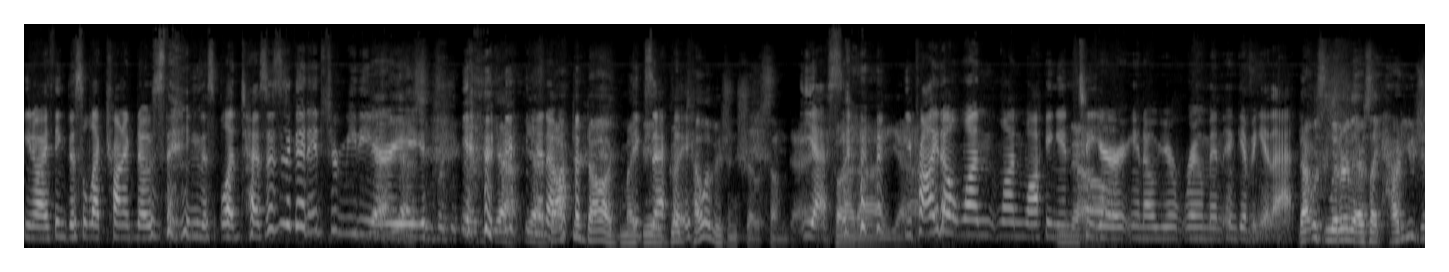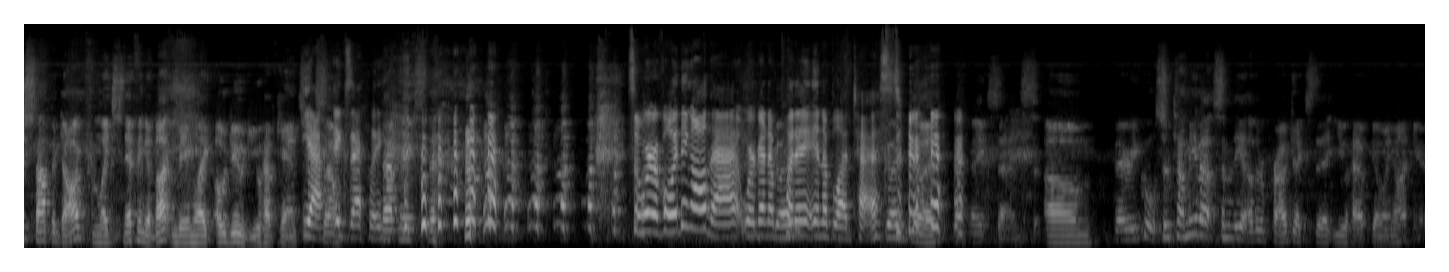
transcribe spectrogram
you know, I think this electronic nose thing, this blood test, this is a good intermediary. yeah, seems like good, yeah, yeah. You know. Doctor Dog might be a good television show someday. Yes. but uh, yeah, you probably don't want one walking into No. your, you know, your room and, and giving you that. That was literally. I was like, how do you just stop a dog from like sniffing a butt and being like, oh, dude, you have cancer? Yeah, So exactly. That makes so we're avoiding all that. We're going to put it in a blood test. good, good. That makes sense. Um, very cool. So tell me about some of the other projects that you have going on here.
